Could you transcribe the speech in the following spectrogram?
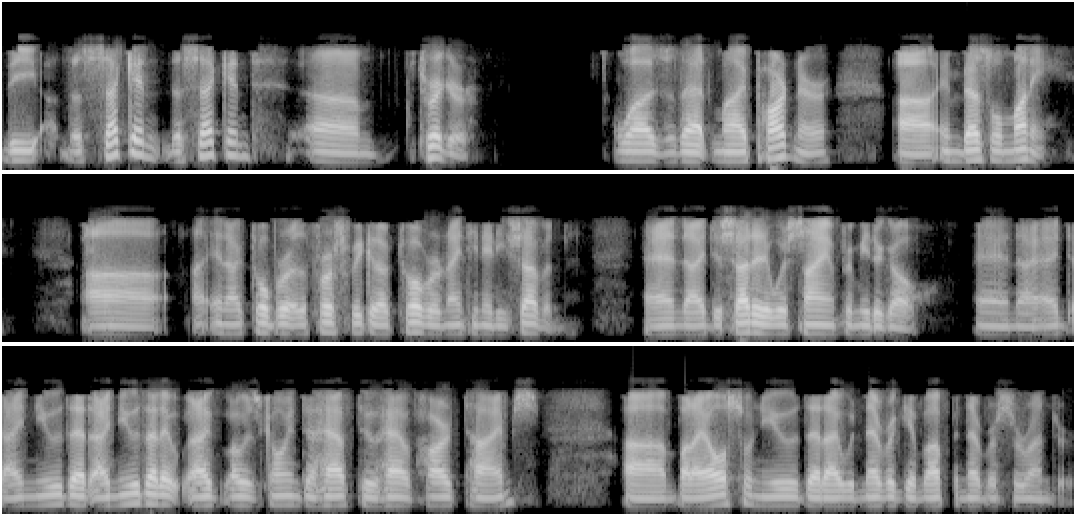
the the second the second um, trigger was that my partner uh, embezzled money uh, in October, the first week of October, 1987, and I decided it was time for me to go. And I, I knew that I knew that it, I, I was going to have to have hard times, uh, but I also knew that I would never give up and never surrender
